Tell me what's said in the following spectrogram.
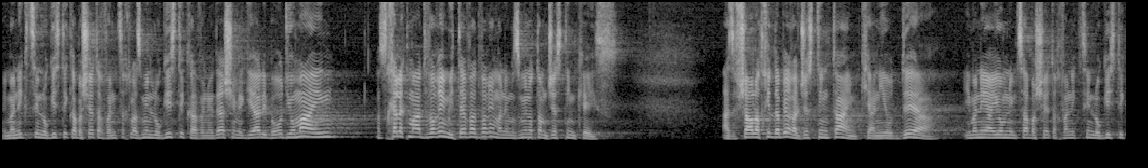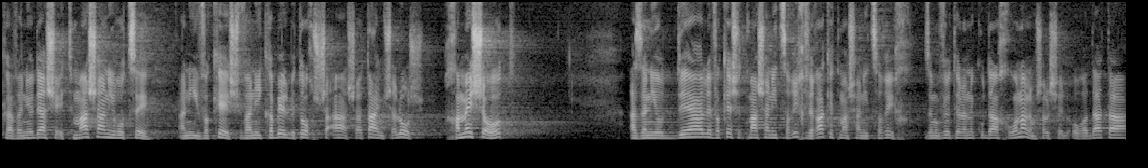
אם אני קצין לוגיסטיקה בשטח ואני צריך להזמין לוגיסטיקה ואני יודע שהיא מגיעה לי בעוד יומיים, אז חלק מהדברים, מטבע הדברים, אני מזמין אותם just in case. אז אפשר להתחיל לדבר על just in time, כי אני יודע, אם אני היום נמצא בשטח ואני קצין לוגיסטיקה ואני יודע שאת מה שאני רוצה אני אבקש ואני אקבל בתוך שעה, שעתיים, שלוש, חמש שעות, אז אני יודע לבקש את מה שאני צריך ורק את מה שאני צריך. זה מביא אותי לנקודה האחרונה, למשל של הורדת, ה,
